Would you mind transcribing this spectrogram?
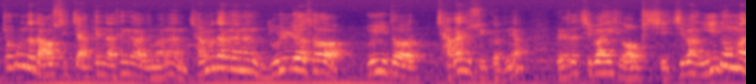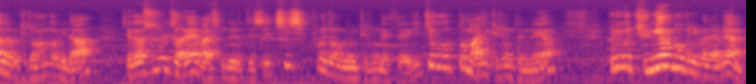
조금 더 나올 수 있지 않겠나 생각하지만은 잘못하면은 눌려서 눈이 더 작아질 수 있거든요. 그래서 지방 이식 없이 지방 이동만으로 교정한 겁니다. 제가 수술 전에 말씀드렸듯이 70% 정도는 교정됐어요. 이쪽은 또 많이 교정됐네요. 그리고 중요한 부분이 뭐냐면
